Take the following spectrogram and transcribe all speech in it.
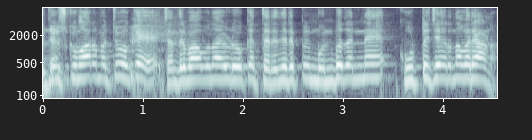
നിതീഷ് കുമാറും മറ്റുമൊക്കെ ചന്ദ്രബാബു നായിഡു ഒക്കെ തെരഞ്ഞെടുപ്പിന് മുൻപ് തന്നെ കൂട്ടുചേർന്നവരാണ്.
